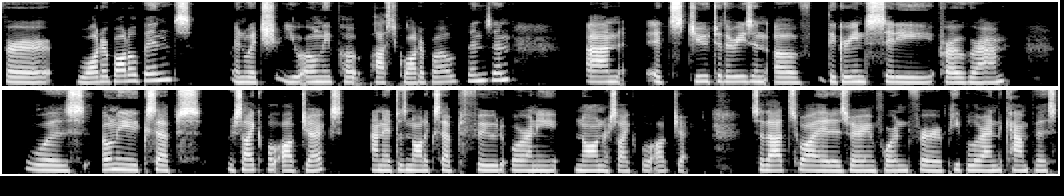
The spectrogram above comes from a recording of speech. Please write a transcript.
for water bottle bins in which you only put plastic water bottle bins in and it's due to the reason of the Green City program was only accepts recyclable objects and it does not accept food or any non recyclable object. So that's why it is very important for people around the campus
